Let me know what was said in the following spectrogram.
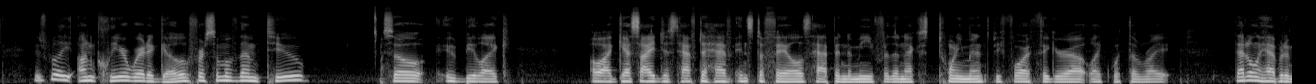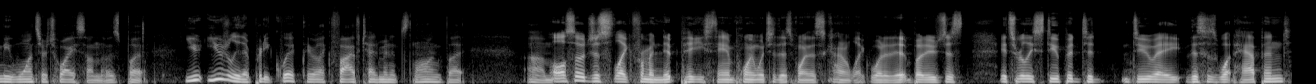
it was really unclear where to go for some of them too so it would be like oh i guess i just have to have insta fails happen to me for the next 20 minutes before i figure out like what the right that only happened to me once or twice on those but u- usually they're pretty quick they're like five ten minutes long but um, Also, just like from a nitpicky standpoint, which at this point this is kind of like what it is, but it's just it's really stupid to do a this is what happened,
